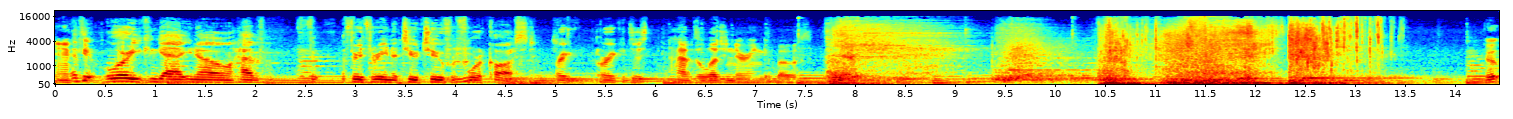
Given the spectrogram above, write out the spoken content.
And if if you, you, or you can get you know have th- a three three and a two two for four cost. or, or you could just have the legendary and get both. Oop.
